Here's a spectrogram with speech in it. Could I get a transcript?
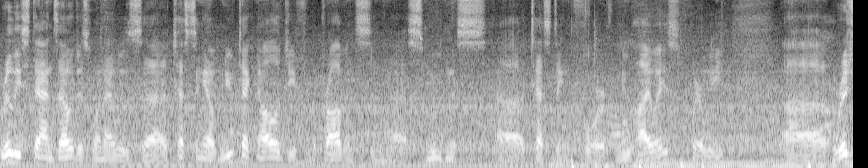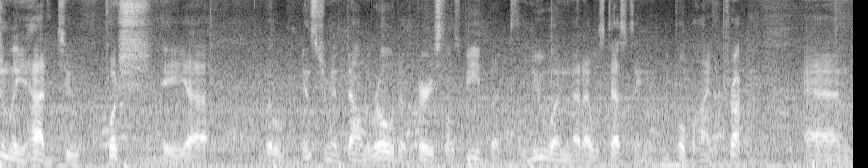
really stands out is when I was uh, testing out new technology for the province and uh, smoothness uh, testing for new highways, where we uh, originally had to push a little instrument down the road at a very slow speed, but the new one that I was testing, we pull behind a truck, and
